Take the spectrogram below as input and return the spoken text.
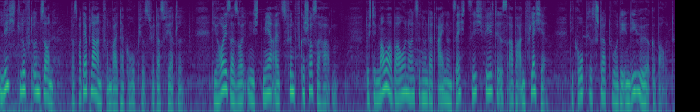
Licht, Luft und Sonne. Das war der Plan von Walter Gropius für das Viertel. Die Häuser sollten nicht mehr als fünf Geschosse haben. Durch den Mauerbau 1961 fehlte es aber an Fläche. Die Gropiusstadt wurde in die Höhe gebaut.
